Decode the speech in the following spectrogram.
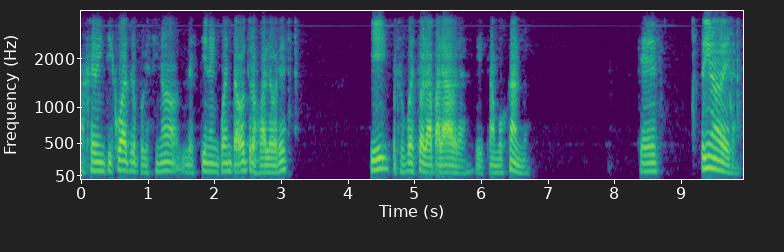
a G24, porque si no les tiene en cuenta otros valores. Y, por supuesto, la palabra que están buscando, que es primavera.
